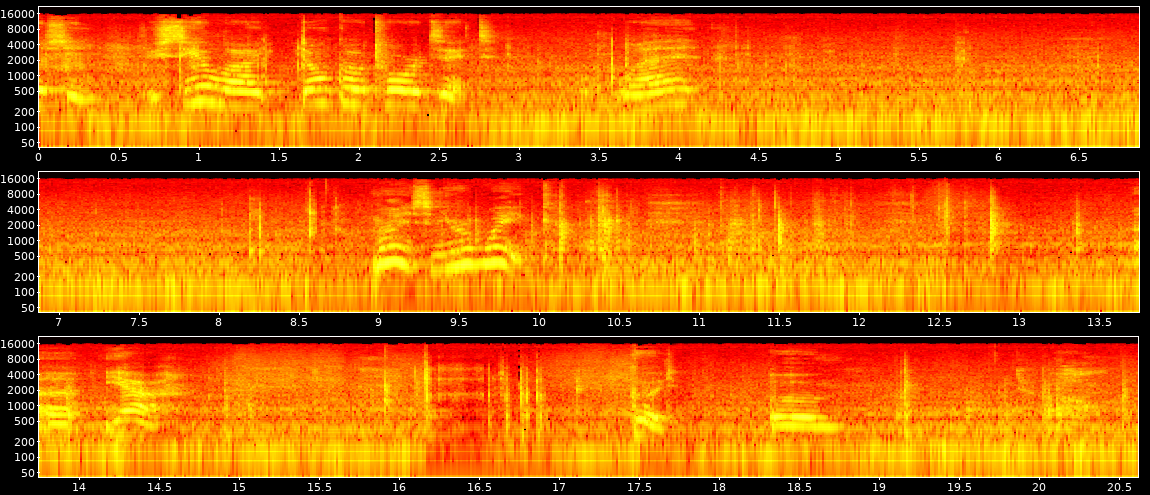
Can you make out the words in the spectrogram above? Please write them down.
Listen, if you see a light, don't go towards it. What? Maddison, you're awake. Uh, yeah. Good. Um. Oh,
